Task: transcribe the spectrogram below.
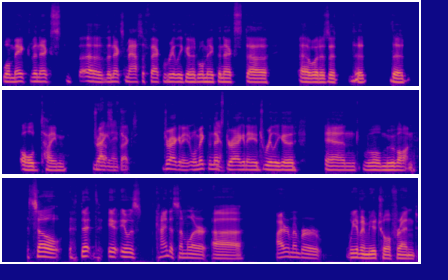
we'll make the next uh the next mass effect really good we'll make the next uh uh what is it the the old time Dragon Mass Age. Effect. Dragon Age. We'll make the next Dragon Age really good, and we'll move on. so that it, it was kind of similar uh i remember we have a mutual friend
